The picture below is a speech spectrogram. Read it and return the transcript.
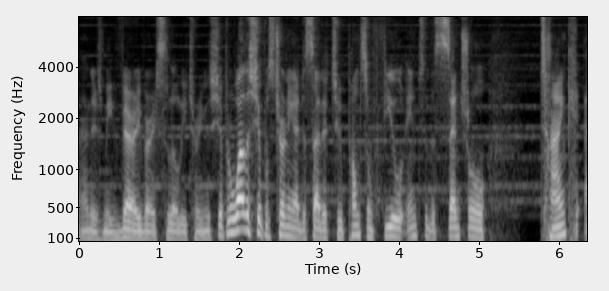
And there's me very, very slowly turning the ship. And while the ship was turning, I decided to pump some fuel into the central tank uh,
